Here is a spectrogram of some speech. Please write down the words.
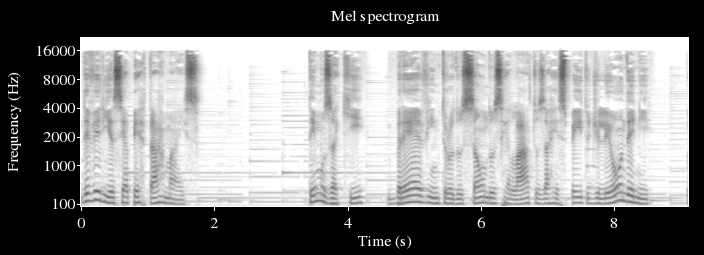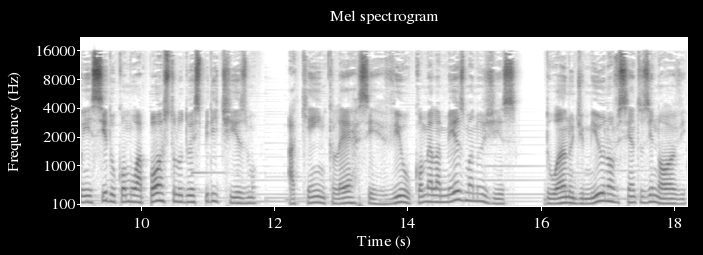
deveria se apertar mais. Temos aqui breve introdução dos relatos a respeito de Leon Denis, conhecido como o apóstolo do Espiritismo, a quem Claire serviu, como ela mesma nos diz, do ano de 1909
